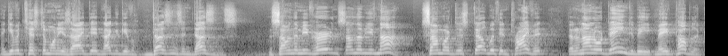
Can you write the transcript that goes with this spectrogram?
and give a testimony as I did? And I could give dozens and dozens. And some of them you've heard, and some of them you've not. Some are just dealt with in private that are not ordained to be made public.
